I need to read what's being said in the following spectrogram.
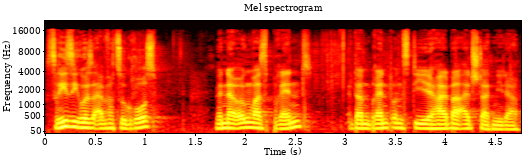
das Risiko ist einfach zu groß. Wenn da irgendwas brennt, dann brennt uns die halbe Altstadt nieder.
